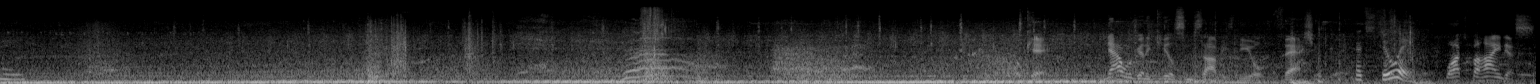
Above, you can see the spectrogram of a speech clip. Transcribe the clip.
Okay. Okay, now we're gonna kill some zombies the old-fashioned way. Let's do it. Watch behind us.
